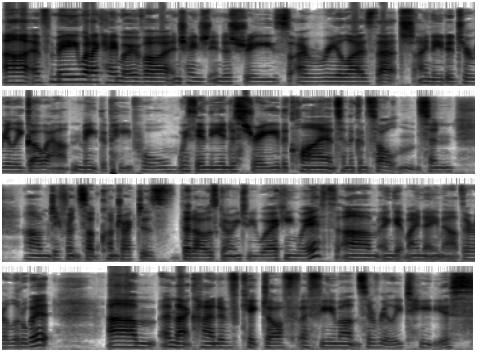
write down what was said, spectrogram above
Uh, and for me, when I came over and changed industries, I realized that I needed to really go out and meet the people within the industry, the clients and the consultants and um, different subcontractors that I was going to be working with um, and get my name out there a little bit. Um, and that kind of kicked off a few months of really tedious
